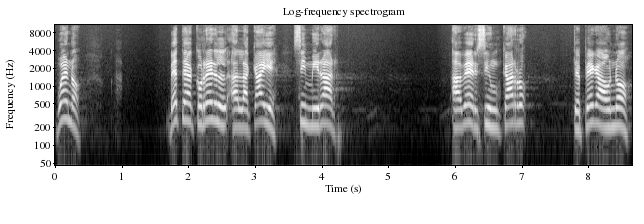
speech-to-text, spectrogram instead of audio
bueno. Vete a correr a la calle sin mirar. A ver si un carro te pega o no.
